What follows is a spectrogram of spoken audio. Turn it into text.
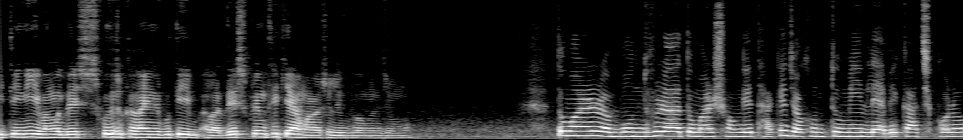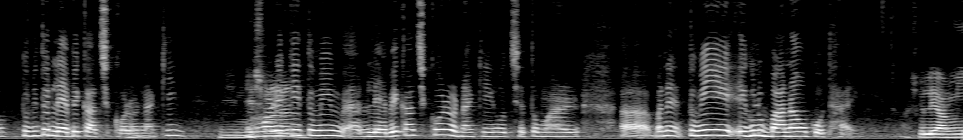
এটি নিয়ে বাংলাদেশ প্রতিরক্ষা বাহিনীর প্রতি দেশপ্রেম থেকে আমার আসলে উদ্ভাবনের জন্য। তোমার বন্ধুরা তোমার সঙ্গে থাকে যখন তুমি ল্যাবে কাজ করো? তুমি তো ল্যাবে কাজ করো নাকি? ঘরে কি তুমি ল্যাবে কাজ করো নাকি হচ্ছে তোমার মানে তুমি এগুলো বানাও কোথায়? আসলে আমি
